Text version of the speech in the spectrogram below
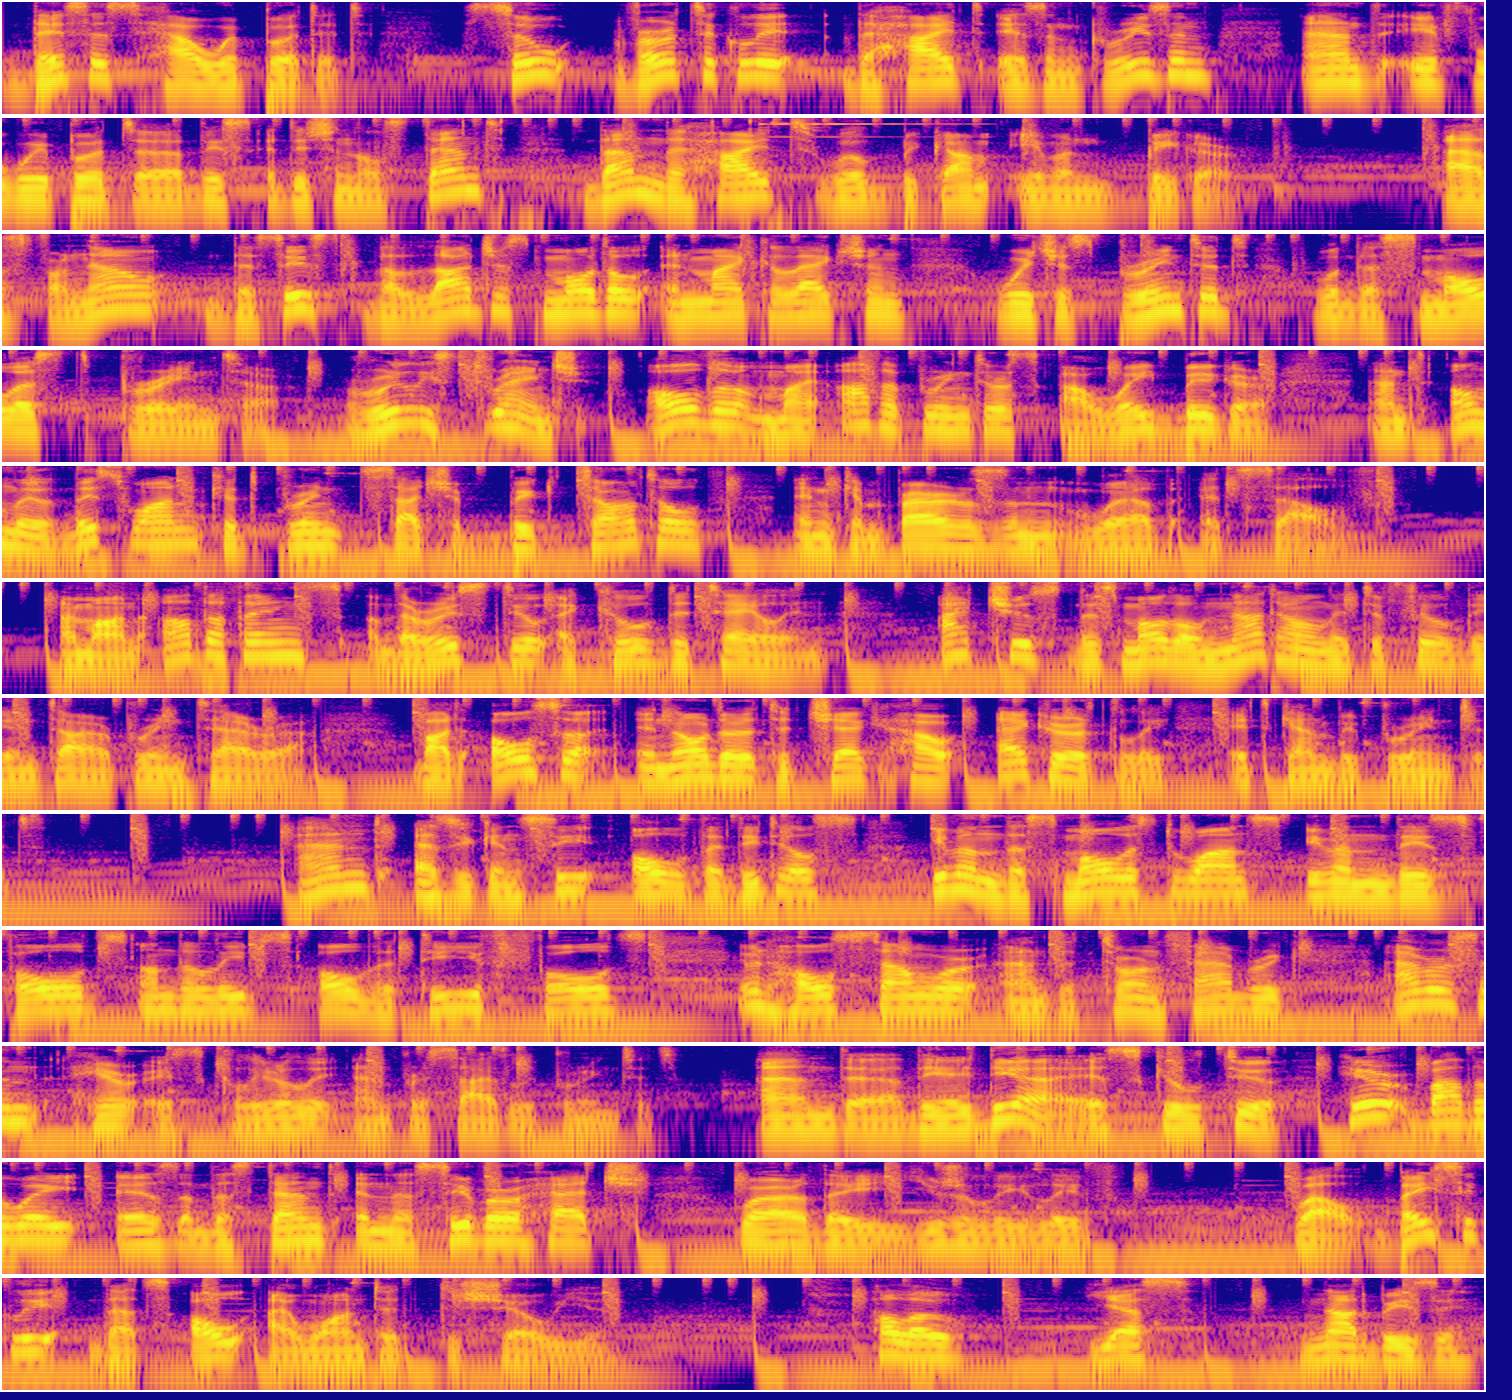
This is how we put it. So vertically the height is increasing and if we put uh, this additional stand, then the height will become even bigger. As for now, this is the largest model in my collection, which is printed with the smallest printer. Really strange, although my other printers are way bigger, and only this one could print such a big turtle in comparison with itself. Among other things, there is still a cool detailing. I choose this model not only to fill the entire print area, but also in order to check how accurately it can be printed. And as you can see, all the details, even the smallest ones, even these folds on the lips, all the teeth, folds, even holes somewhere and the torn fabric, everything here is clearly and precisely printed. And uh, the idea is cool too. Here, by the way, is the stand in the silver hatch, where they usually live. Well, basically, that's all I wanted to show you. Hello. Yes, not busy.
